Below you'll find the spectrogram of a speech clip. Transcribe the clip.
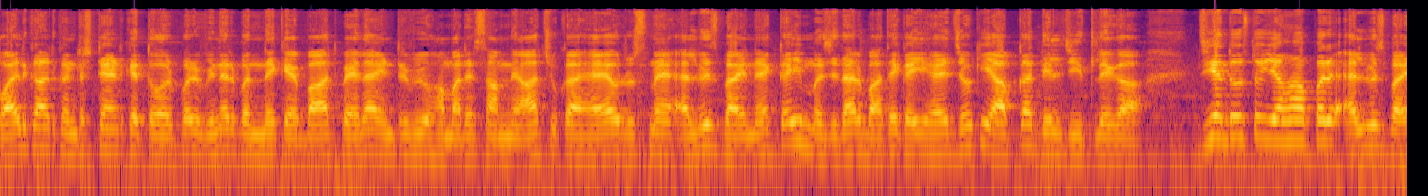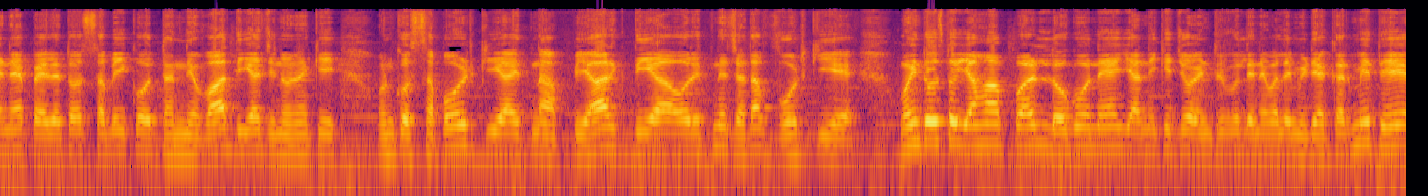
वाइल्ड कार्ड कंटेस्टेंट के तौर पर विनर बनने के बाद पहला इंटरव्यू हमारे सामने आ चुका है और उसमें एलविस भाई ने कई मज़ेदार बातें कही है जो कि आपका दिल जीत लेगा। जी हाँ दोस्तों, यहाँ पर एलविस भाई ने पहले तो सभी को धन्यवाद दिया जिन्होंने कि उनको सपोर्ट किया, इतना प्यार दिया और इतने ज़्यादा वोट किए। वहीं दोस्तों, यहाँ पर लोगों ने, यानी कि जो इंटरव्यू लेने वाले मीडियाकर्मी थे,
